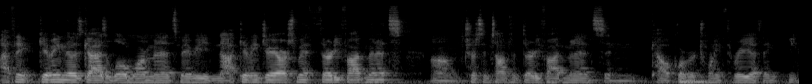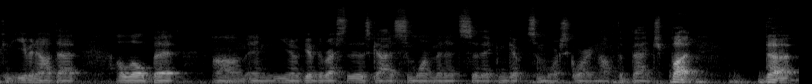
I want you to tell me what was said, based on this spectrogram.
I think giving those guys a little more minutes, maybe not giving J.R. Smith 35 minutes, um, Tristan Thompson 35 minutes, and Kyle Korver 23. I think you can even out that a little bit. Um, and you know give the rest of those guys some more minutes so they can get some more scoring off the bench. But the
